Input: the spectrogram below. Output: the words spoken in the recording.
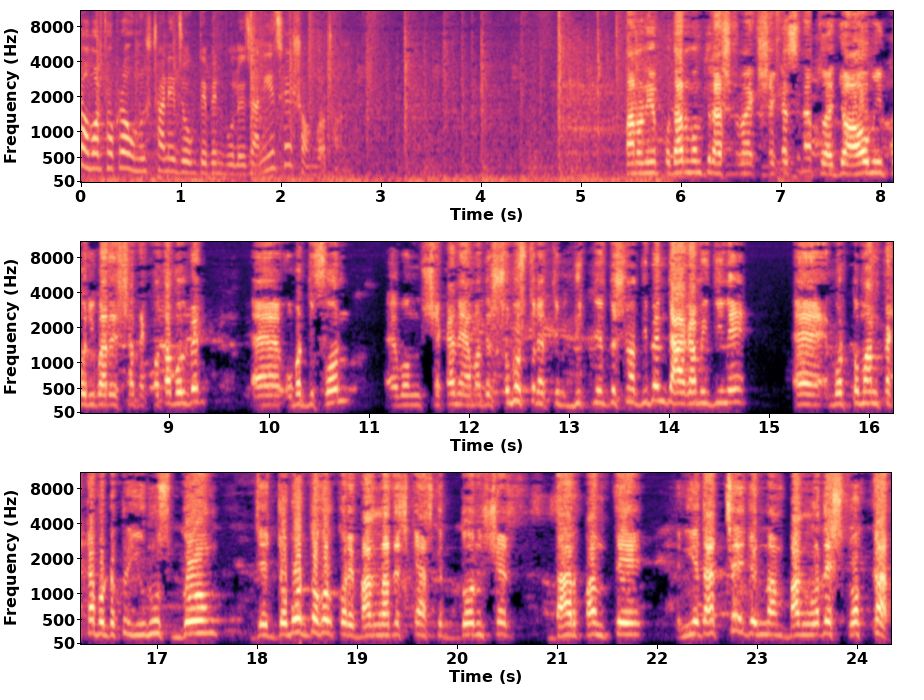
সমর্থকরা অনুষ্ঠানে যোগ দেবেন বলে জানিয়েছে সংগঠন। মাননীয় প্রধানমন্ত্রী রাষ্ট্রনায়ক শেখ হাসিনা আওয়ামী পরিবারের সাথে কথা বলবেন ওভার দি ফোন এবং সেখানে আমাদের সমস্ত নেতৃত্ব দিক নির্দেশনা দিবেন যে আগামী দিনে বর্তমান প্রেক্ষাপট ডক্টর ইউনুস দোং যে জবরদখল করে বাংলাদেশকে আজকে ধ্বংসের দ্বার প্রান্তে নিয়ে যাচ্ছে, এই জন্য বাংলাদেশ রক্ষার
